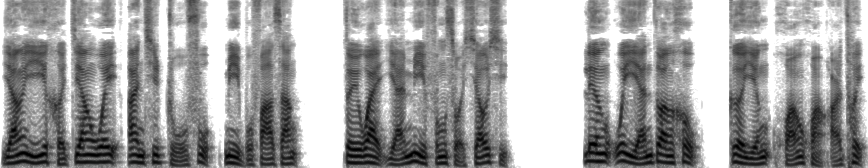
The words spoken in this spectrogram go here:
杨仪和姜维按其嘱咐密不发丧，对外严密封锁消息，令魏延断后，各营缓缓而退。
